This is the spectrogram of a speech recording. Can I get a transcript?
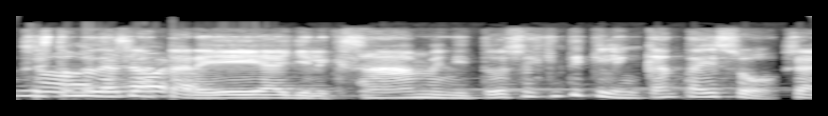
O sea, esto me das la tarea y el examen y todo eso. Hay gente que le encanta eso. O sea,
